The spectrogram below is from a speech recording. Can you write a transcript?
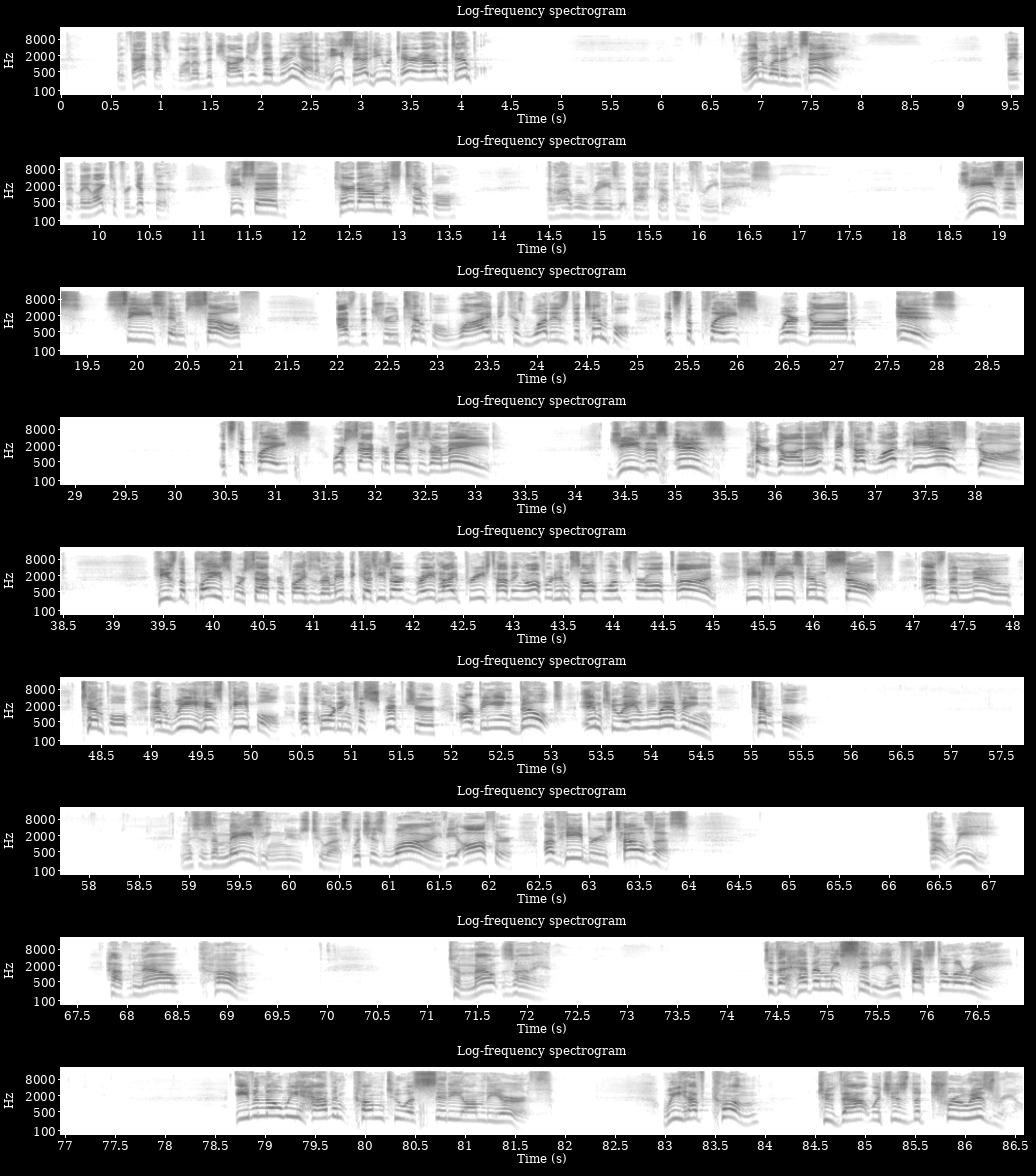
In fact, that's one of the charges they bring at him. He said he would tear down the temple. And then what does he say? They, they, they, like to forget the. He said, Tear down this temple, and I will raise it back up in three days. Jesus sees himself as the true temple. Why? Because what is the temple? It's the place where God is. It's the place where sacrifices are made. Jesus is where God is because what? He is God. He's the place where sacrifices are made because he's our great high priest, having offered himself once for all time. He sees himself as the new temple, and we, his people, according to scripture, are being built into a living temple. And this is amazing news to us, which is why the author of Hebrews tells us that we have now come to Mount Zion, to the heavenly city in festal array. Even though we haven't come to a city on the earth, we have come to that which is the true Israel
